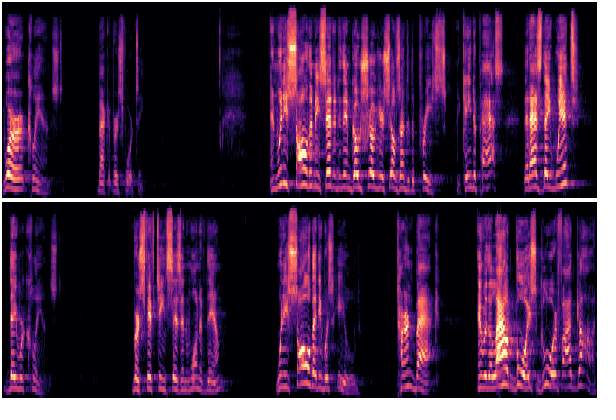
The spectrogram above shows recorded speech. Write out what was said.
were cleansed. Back at verse 14. And when he saw them, he said unto them, Go show yourselves unto the priests. It came to pass that as they went, they were cleansed. Verse 15 says, And one of them, when he saw that he was healed, turned back and with a loud voice glorified God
